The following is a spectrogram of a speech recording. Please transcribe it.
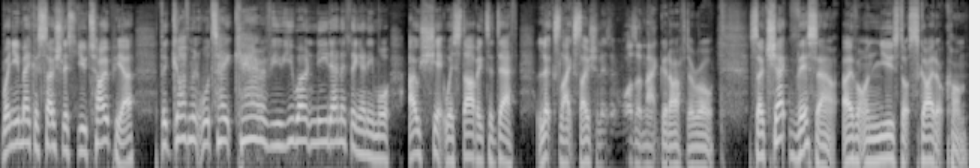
when you make a socialist utopia, the government will take care of you. You won't need anything anymore. Oh shit, we're starving to death. Looks like socialism wasn't that good after all. So check this out over on news.sky.com.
